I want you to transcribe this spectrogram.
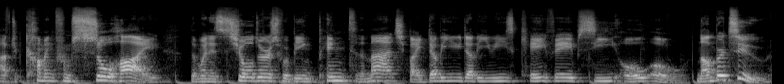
after coming from so high that when his shoulders were being pinned to the match by WWE's kayfabe COO. Number 2.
